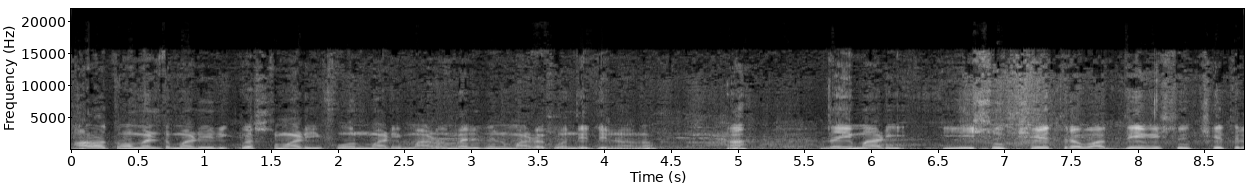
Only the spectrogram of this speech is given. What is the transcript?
ಭಾಳ ಕಾಮೆಂಟ್ ಮಾಡಿ ರಿಕ್ವೆಸ್ಟ್ ಮಾಡಿ ಫೋನ್ ಮಾಡಿ ಮಾಡಿದ್ಮೇಲೆ ಇದನ್ನು ಮಾಡೋಕ್ಕೆ ಬಂದಿದ್ದೀನಿ ನಾನು. ಹಾಂ ದಯಮಾಡಿ ಈ ಸುಕ್ಷೇತ್ರ, ವಾಗ್ದೇವಿ ಸುಕ್ಷೇತ್ರ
